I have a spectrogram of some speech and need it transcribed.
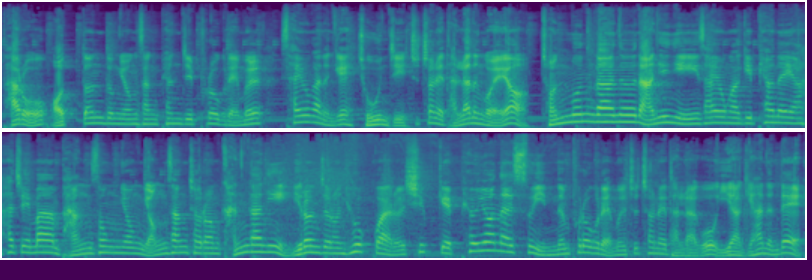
바로 어떤 동영상 편집 프로그램을 사용하는 게 좋은지 추천해 달라는 거예요. 전문가는 아니니 사용하기 편 해야 하지만 방송용 영상처럼 간간히 이런저런 효과를 쉽게 표현할 수 있는 프로그램을 추천해 달라고 이야기하는데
